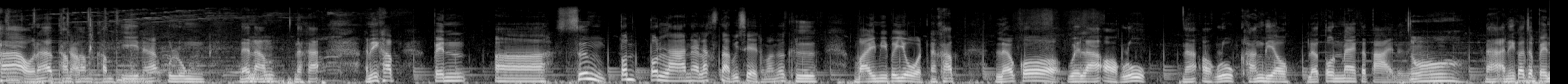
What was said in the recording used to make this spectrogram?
ข้าวนะครับครับทำทำคัมภีร์นะครับคุณลุงแนะนำนะครับอันนี้ครับเป็นอ่าซึ่งต้นต้นลานเนี่ยลักษณะพิเศษของมันก็คือ ใบมีประโยชน์นะครับ แล้วก็เวลาออกลูกนะออกลูกครั้งเดียว แล้วต้นแม่ก็ตายเลยอ๋อนะอันนี้ก็จะเป็น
